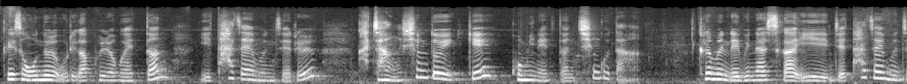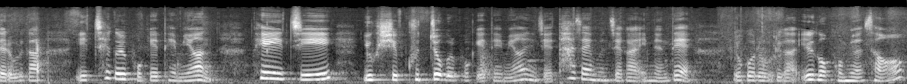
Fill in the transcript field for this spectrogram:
그래서 오늘 우리가 보려고 했던 이 타자의 문제를 가장 심도 있게 고민했던 친구다. 그러면 레비나스가 이 이제 타자의 문제를 우리가 이 책을 보게 되면 페이지 69쪽을 보게 되면 이제 타자의 문제가 있는데 요거를 우리가 읽어 보면서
